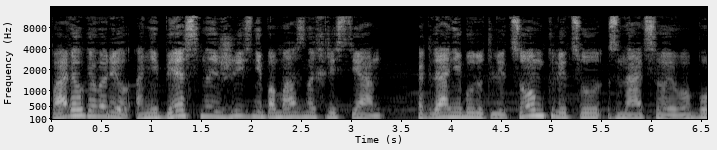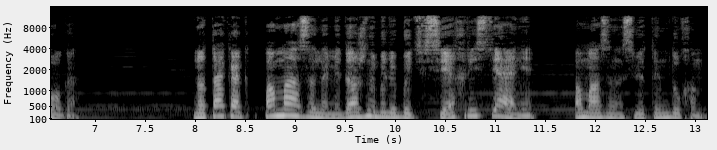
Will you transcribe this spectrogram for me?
Павел говорил о небесной жизни помазанных христиан – когда они будут лицом к лицу знать своего Бога. Но так как помазанными должны были быть все христиане, помазаны Святым Духом,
